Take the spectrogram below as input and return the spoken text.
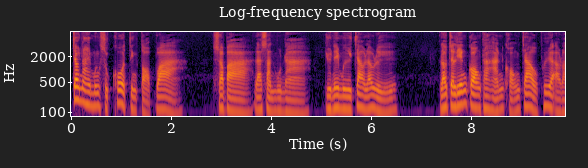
เจ้านายเมืองสุโคตจึงตอบว่าชบาและซันมูนาอยู่ในมือเจ้าแล้วหรือ เราจะเลี้ยงกองทหารของเจ้าเพื่ออะไร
